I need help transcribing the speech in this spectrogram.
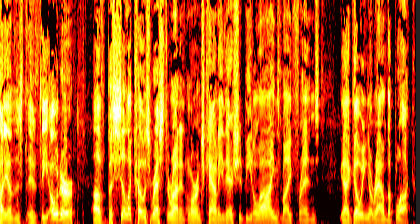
I understand. The owner of Basilico's restaurant in Orange County. There should be lines, my friends, uh, going around the block.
